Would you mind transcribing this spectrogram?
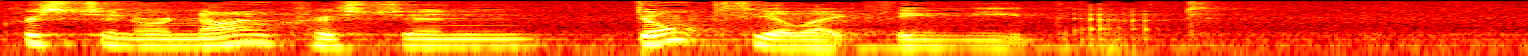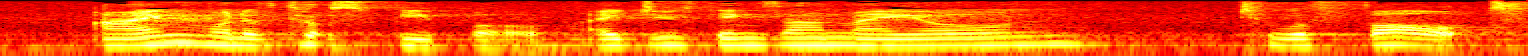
Christian or non Christian, don't feel like they need that. I'm one of those people. I do things on my own to a fault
